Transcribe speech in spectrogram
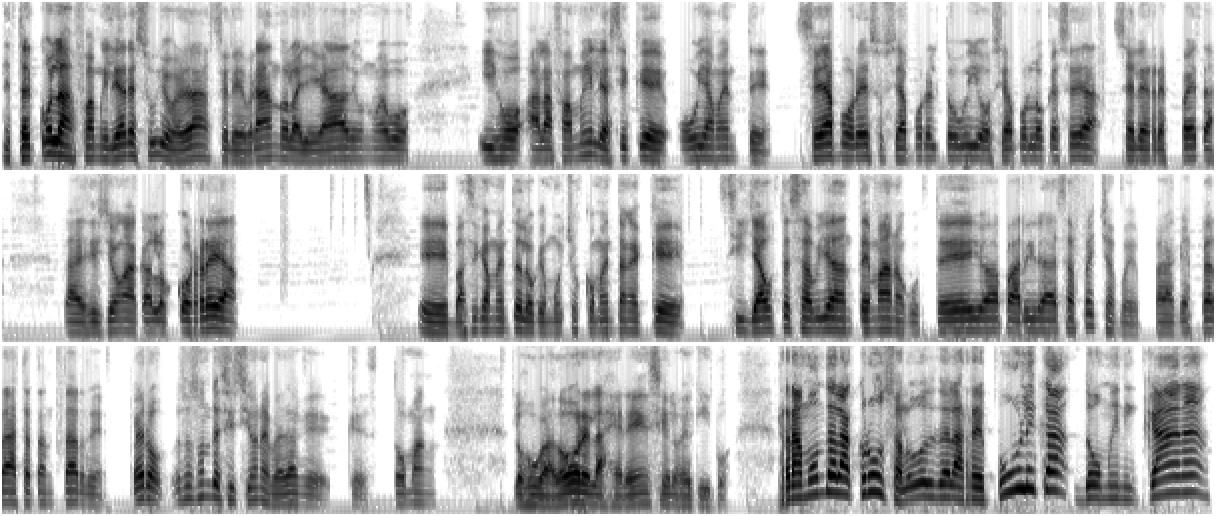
estar con las familiares suyos, ¿verdad? Celebrando la llegada de un nuevo hijo a la familia. Así que obviamente, sea por eso, sea por el tobillo, sea por lo que sea, se le respeta la decisión a Carlos Correa. Eh, básicamente lo que muchos comentan es que si ya usted sabía de antemano que usted iba a parir a esa fecha, pues ¿para qué esperar hasta tan tarde? Pero esas son decisiones, ¿verdad? Que, que toman los jugadores, la gerencia y los equipos. Ramón de la Cruz, saludos desde la República Dominicana.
